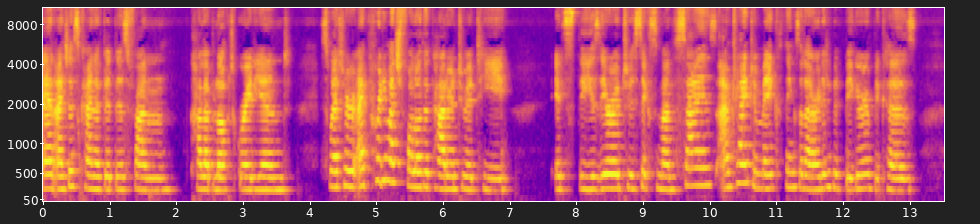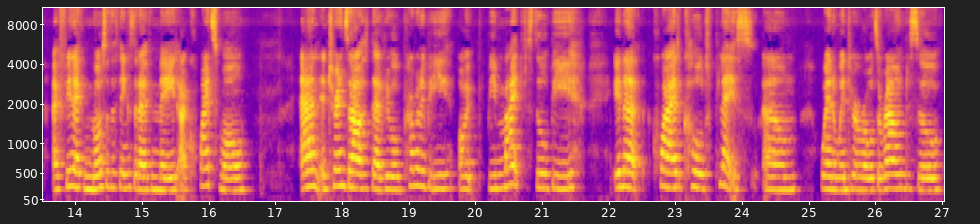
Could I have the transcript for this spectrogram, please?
And I just kind of did this fun color blocked gradient sweater. I pretty much follow the pattern to a T. It's the zero to six month size. I'm trying to make things that are a little bit bigger because I feel like most of the things that I've made are quite small. And it turns out that we will probably be, or we might still be in a quite cold place um, when winter rolls around. So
